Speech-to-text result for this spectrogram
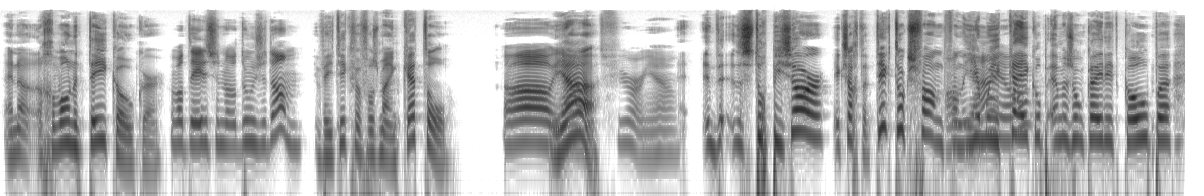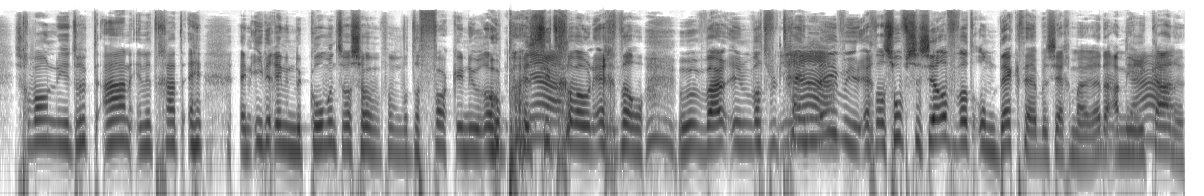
En gewoon een theekoker. Wat deden ze, wat doen ze dan? Weet ik veel, volgens mij een kettle. Oh, ja, Ja. het vuur, ja. Eh, Dat is toch bizar? Ik zag daar TikToks van. Van Oh, hier ja, moet je joh? kijken op Amazon, kan je dit kopen? Het is gewoon, je drukt aan en het gaat. En, en iedereen in de comments was zo van: what the fuck in Europa Ja. zit gewoon echt al. Waar, in wat voor tijd Ja. leven jullie? Echt alsof ze zelf wat ontdekt hebben, zeg maar. Hè? De. Amerikanen.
